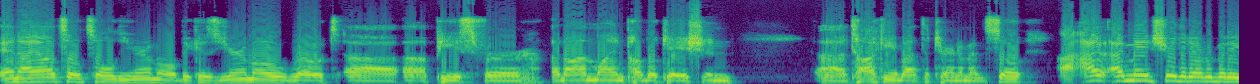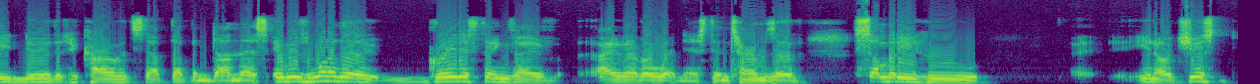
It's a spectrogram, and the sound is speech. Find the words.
and I also told Yermo because Yermo wrote uh, a piece for an online publication uh, talking about the tournament. So I, I, made sure that everybody knew that Hikaru had stepped up and done this. It was one of the greatest things I've I've ever witnessed in terms of somebody who, you know, just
